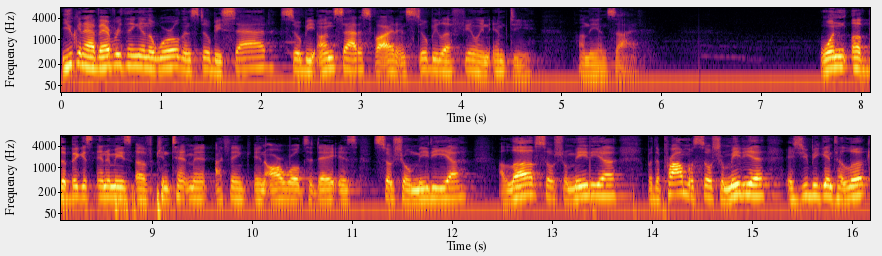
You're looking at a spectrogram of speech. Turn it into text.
You can have everything in the world and still be sad, still be unsatisfied, and still be left feeling empty on the inside. One of the biggest enemies of contentment, I think, in our world today is social media. I love social media, but the problem with social media is you begin to look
